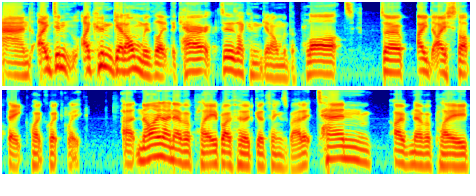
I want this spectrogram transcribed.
and I didn't, I couldn't get on with like the characters. I couldn't get on with the plot, so I, I stopped eight quite quickly. Uh, nine, I never played, but I've heard good things about it. Ten, I've never played,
